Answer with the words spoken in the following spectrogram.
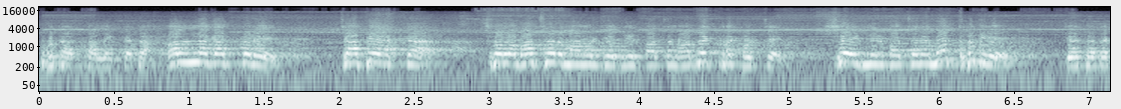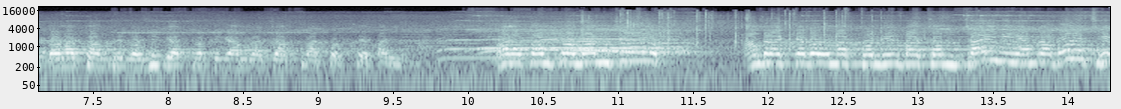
ভোটার তালিকাটা হালনাগাদ করে, যাতে একটা ষোলো বছর মানুষ যে নির্বাচন অপেক্ষা করছে, সেই নির্বাচনের মধ্য দিয়ে যাতে একটা গণতান্ত্রিক অভিযাত্রা থেকে আমরা যাত্রা করতে পারি। গণতন্ত্র মঞ্চ, আমরা কেবলমাত্র নির্বাচন চাইনি, আমরা বলেছি,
